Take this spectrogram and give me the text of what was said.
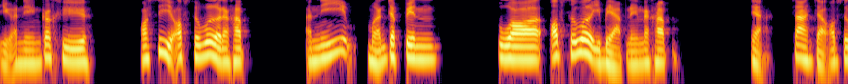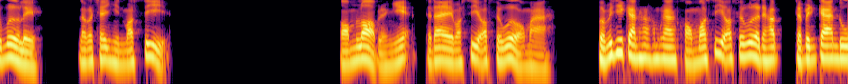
อีกอันหนึงก็คือ Mossy Observer นะครับ อันนี้เหมือนจะเป็นตัว observer อีกแบบหนึ่งนะครับ เนี่ยสร้างจาก observer เลย แล้วก็ใช้หิน mossy ล้อมรอบอย่างนี้ จะได้ mossy observer ออกมา ส่วนวิธีการทำงานของ mossy observer นะครับ จะเป็นการดู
